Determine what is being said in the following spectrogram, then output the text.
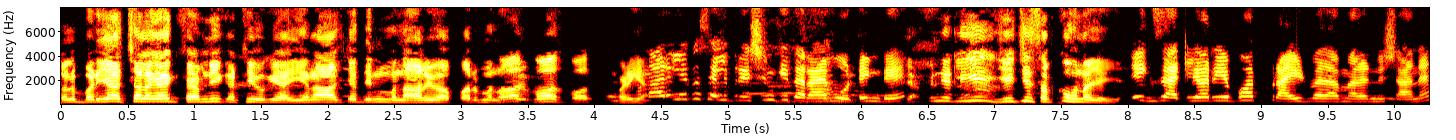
चलो बढ़िया अच्छा लगा कि फैमिली इकट्ठी होके आई है ना आज का दिन मना रहे हो आप पर मना बहुत बहुत बहुत बढ़िया। हमारे लिए तो सेलिब्रेशन की तरह है वोटिंग डे डेफिनेटली ये ये चीज़ सबको होना चाहिए। एग्जैक्टली और ये बहुत प्राइड वाला हमारा निशान है।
